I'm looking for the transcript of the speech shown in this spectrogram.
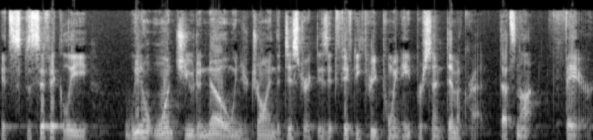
It's specifically, we don't want you to know when you're drawing the district, is it 53.8% Democrat? That's not fair.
